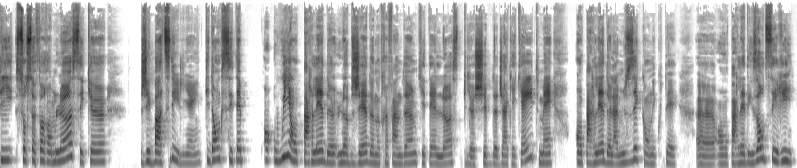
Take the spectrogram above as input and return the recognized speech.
Puis sur ce forum-là, c'est que j'ai bâti des liens. Puis donc, c'était... oui, on parlait de l'objet de notre fandom qui était Lost puis le ship de Jack et Kate, mais on parlait de la musique qu'on écoutait, euh, on parlait des autres séries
